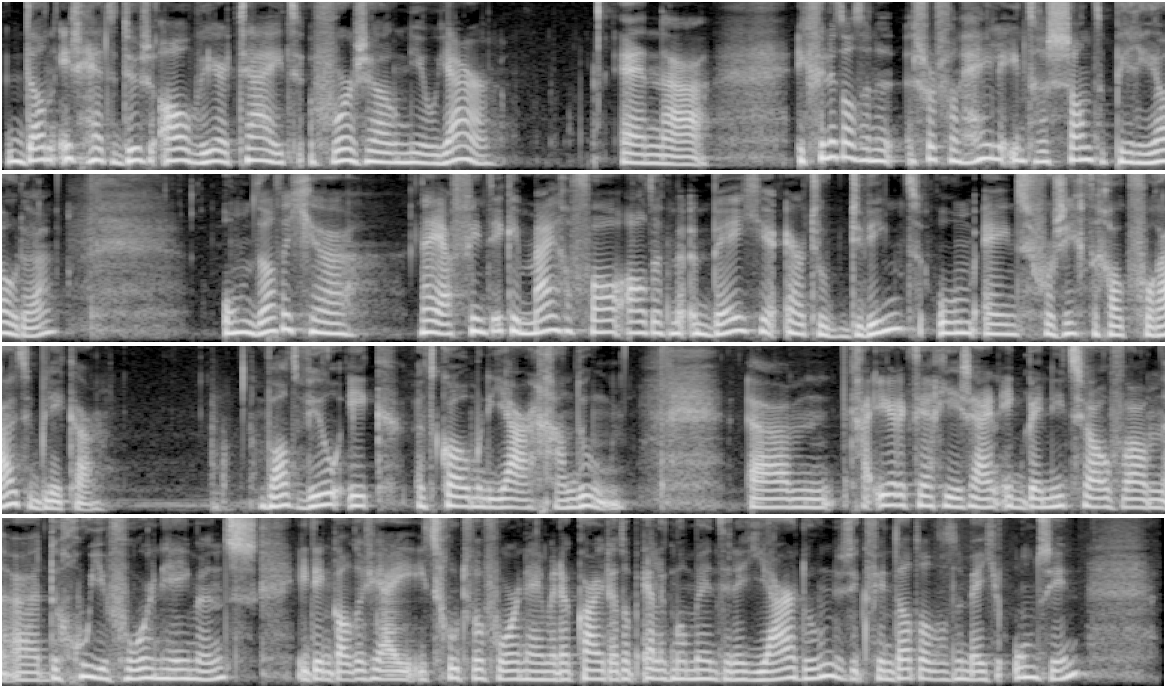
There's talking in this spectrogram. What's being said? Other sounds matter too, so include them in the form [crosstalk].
dan is het dus alweer tijd voor zo'n nieuw jaar. En uh, ik vind het altijd een soort van hele interessante periode. Omdat het je, nou ja, vind ik in mijn geval altijd me een beetje ertoe dwingt om eens voorzichtig ook vooruit te blikken. Wat wil ik het komende jaar gaan doen? Um, ik ga eerlijk tegen je zijn, ik ben niet zo van uh, de goede voornemens. Ik denk al, als jij iets goed wil voornemen, dan kan je dat op elk moment in het jaar doen. Dus ik vind dat altijd een beetje onzin.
